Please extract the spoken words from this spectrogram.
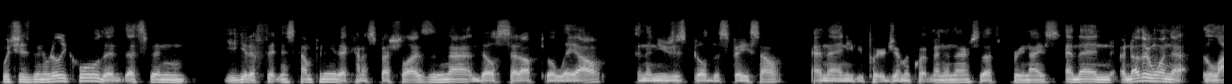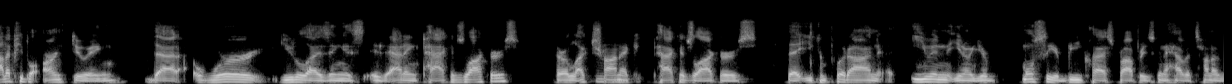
which has been really cool. That that's been you get a fitness company that kind of specializes in that, they'll set up the layout, and then you just build the space out and then you put your gym equipment in there. So that's pretty nice. And then another one that a lot of people aren't doing that we're utilizing is is adding package lockers. They're electronic mm-hmm. package lockers that you can put on even, you know, your mostly your B class property is going to have a ton of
